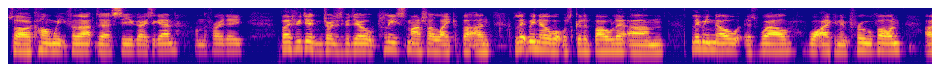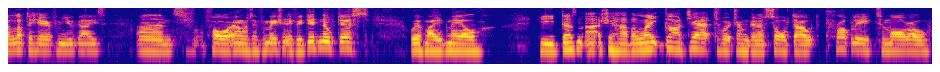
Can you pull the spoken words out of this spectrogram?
So I can't wait for that to see you guys again on the Friday. But if you did enjoy this video, please smash that like button. Let me know what was good about it. Um, let me know as well what I can improve on. I'd love to hear it from you guys. And for anyone's information, if you did notice with my male, he doesn't actually have a light guard yet, which I'm going to sort out probably tomorrow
